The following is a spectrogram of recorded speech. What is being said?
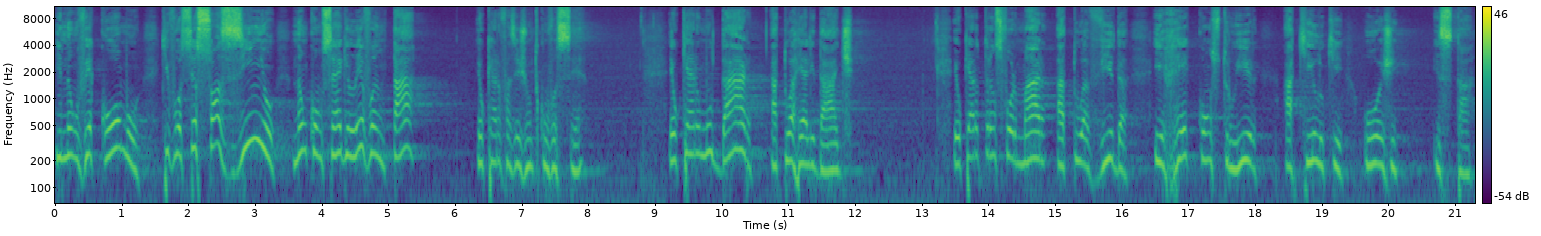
e não vê como, que você sozinho não consegue levantar. Eu quero fazer junto com você. Eu quero mudar a tua realidade. Eu quero transformar a tua vida e reconstruir aquilo que hoje está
